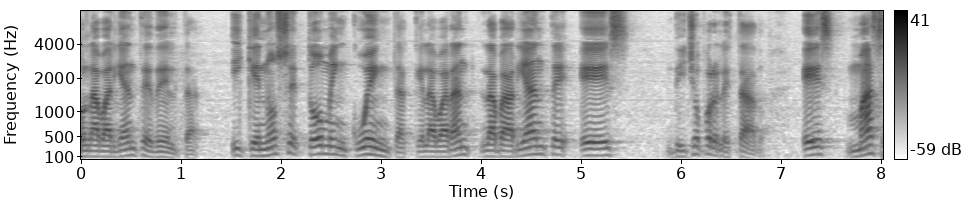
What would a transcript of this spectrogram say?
con la variante Delta y que no se tome en cuenta que la, variante es, dicho por el Estado, es más,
